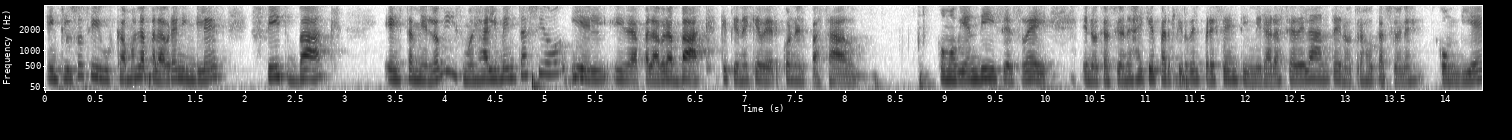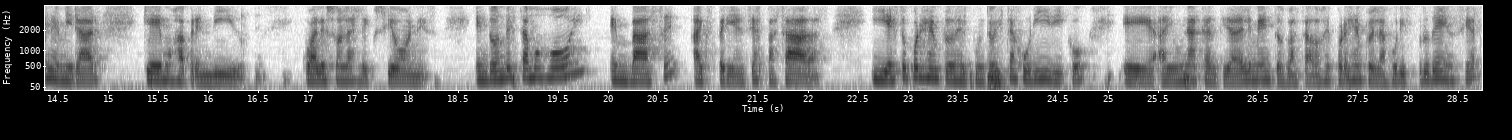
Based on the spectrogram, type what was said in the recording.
E incluso si buscamos la palabra en inglés, feedback, es también lo mismo, es alimentación y, la palabra back, que tiene que ver con el pasado. Como bien dices, Rey, en ocasiones hay que partir del presente y mirar hacia adelante, en otras ocasiones conviene mirar qué hemos aprendido, cuáles son las lecciones, en dónde estamos hoy en base a experiencias pasadas. Y esto, por ejemplo, desde el punto de vista jurídico, eh, hay una cantidad de elementos basados, por ejemplo, en la jurisprudencia,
